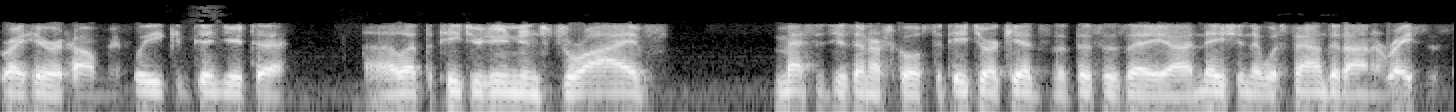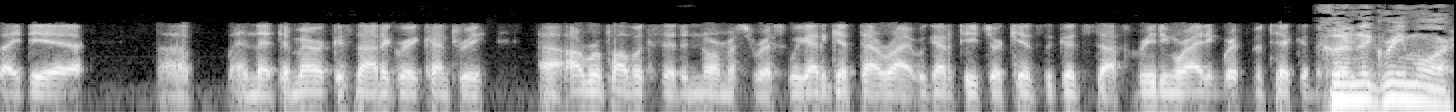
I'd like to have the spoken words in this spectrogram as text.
right here at home. If we continue to uh, let the teachers' unions drive messages in our schools to teach our kids that this is a uh, nation that was founded on a racist idea, uh, and that America is not a great country. Uh, our republic is at enormous risk. We got to get that right. We got to teach our kids the good stuff: reading, writing, arithmetic. And Couldn't agree more.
